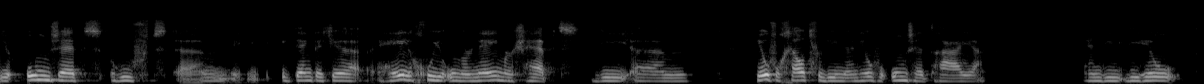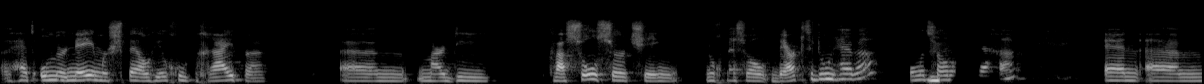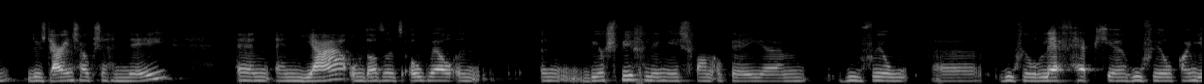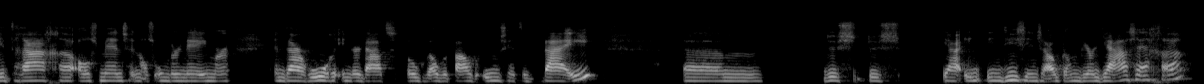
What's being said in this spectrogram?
je omzet hoeft. Um, ik denk dat je hele goede ondernemers hebt die heel veel geld verdienen en heel veel omzet draaien. En die, die heel het ondernemerspel heel goed begrijpen. maar die qua soul searching nog best wel werk te doen hebben, om het zo maar te zeggen. En dus daarin zou ik zeggen nee. En, en ja, omdat het ook wel een, een weerspiegeling is van oké, ehm, hoeveel, uh, hoeveel lef heb je, hoeveel kan je dragen als mens en als ondernemer. En daar horen inderdaad ook wel bepaalde omzetten bij. Um, dus, dus ja, in, in die zin zou ik dan weer ja zeggen.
